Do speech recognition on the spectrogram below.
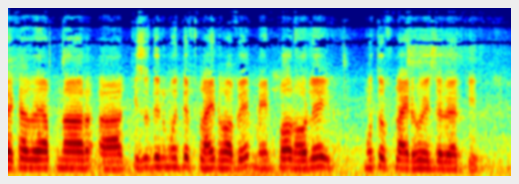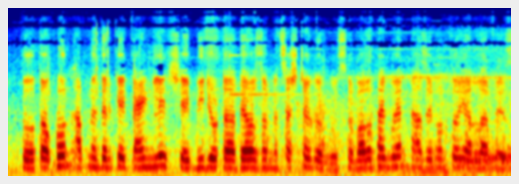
দেখা যায় আপনার কিছুদিনের মধ্যে ফ্লাইট হবে। মেন পাওয়ার হলেই মতো ফ্লাইট হয়ে যাবে আর কি। তো তখন আপনাদেরকে কাইন্ডলি সেই ভিডিওটা দেওয়ার জন্য চেষ্টা করব। তো ভালো থাকবেন। আজ এখন তো আল্লাহ হাফেজ।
